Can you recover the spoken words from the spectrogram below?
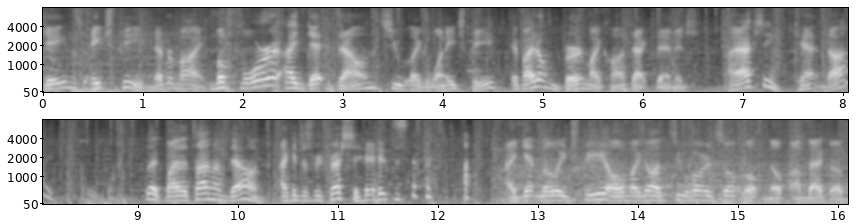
gains HP. Never mind. Before I get down to like 1 HP, if I don't burn my contact damage, I actually can't die. Look, by the time I'm down, I can just refresh it. I get low HP. Oh my god, too hard. So, well, nope, I'm back up.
